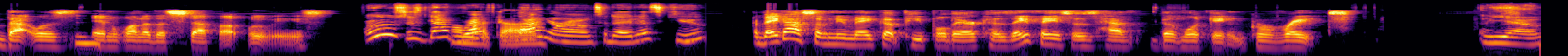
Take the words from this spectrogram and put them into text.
That was Mhm. in one of the Step Up movies. oh, she's got Oh my graphic God. line around today. That's cute. They got some new makeup people there because their faces have been looking great. Yeah.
